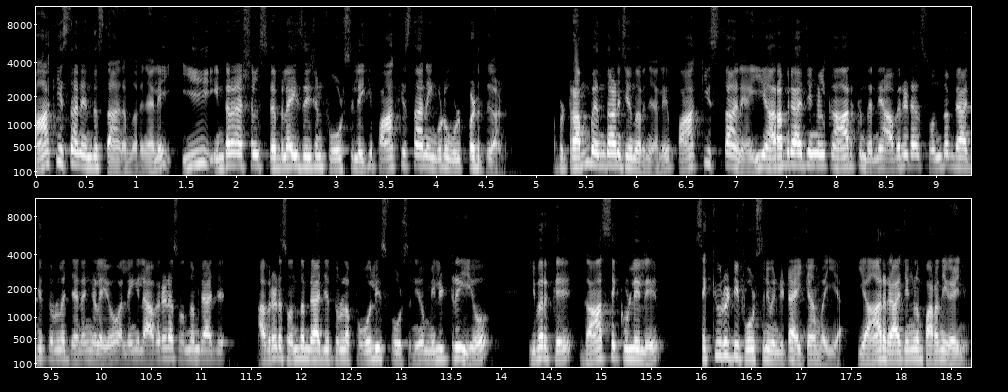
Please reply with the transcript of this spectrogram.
പാകിസ്ഥാൻ എന്ത് സ്ഥാനം എന്ന് പറഞ്ഞാൽ ഈ ഇന്റർനാഷണൽ സ്റ്റെബിലൈസേഷൻ ഫോഴ്സിലേക്ക് പാകിസ്ഥാനെയും കൂടെ ഉൾപ്പെടുത്തുകയാണ്. അപ്പോൾ ട്രംപ് എന്താണ് ചെയ്യുന്നത് പറഞ്ഞാൽ പാകിസ്ഥാനെ ഈ അറബ് രാജ്യങ്ങൾക്ക് ആർക്കും തന്നെ അവരുടെ സ്വന്തം രാജ്യത്തുള്ള ജനങ്ങളെയോ അല്ലെങ്കിൽ അവരുടെ സ്വന്തം രാജ്യ അവരുടെ സ്വന്തം രാജ്യത്തുള്ള പോലീസ് ഫോഴ്സിനെയോ മിലിറ്ററിയോ ഇവർക്ക് ഗാസയ്ക്കുള്ളിൽ സെക്യൂരിറ്റി ഫോഴ്സിന് വേണ്ടിയിട്ട് അയക്കാൻ വയ്യ. ഈ ആറ് രാജ്യങ്ങളും പറഞ്ഞു കഴിഞ്ഞു.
